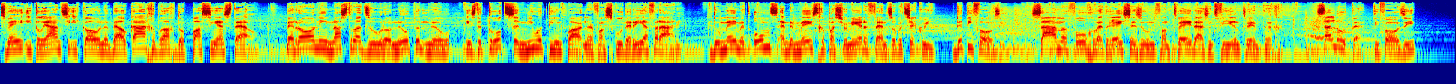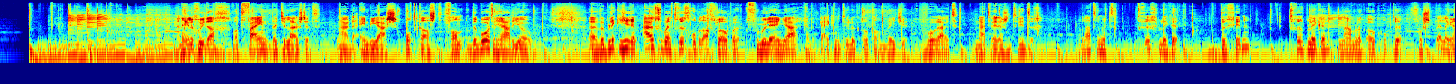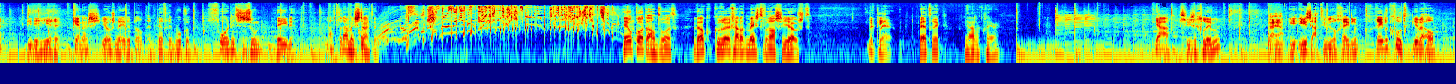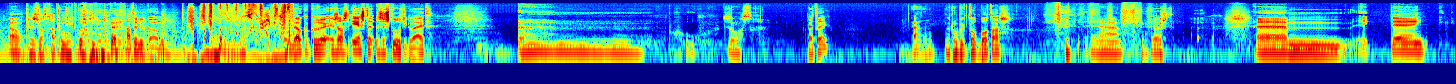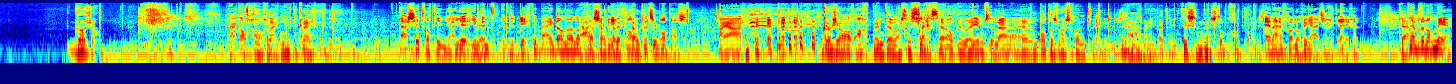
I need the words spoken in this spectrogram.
Twee Italiaanse iconen bij elkaar gebracht door passie en stijl. Peroni Nastro Azzurro 0.0 is de trotse nieuwe teampartner van Scuderia Ferrari. Doe mee met ons en de meest gepassioneerde fans op het circuit, de Tifosi. Samen volgen we het raceseizoen van 2024. Salute, Tifosi! Een hele goede dag. Wat fijn dat je luistert naar de eindejaars podcast van De Boord Radio. Uh, we blikken hierin uitgebreid terug op het afgelopen Formule 1 jaar. En we kijken natuurlijk ook al een beetje vooruit naar 2020. Maar laten we met terugblikken beginnen. Terugblikken namelijk ook op de voorspellingen die de heren kenners Joost Nederpelt en Patrick Boeken voor dit seizoen deden. Laten we daarmee starten. Heel kort antwoord. Welke coureur gaat het meest verrassen, Joost? Leclerc. Patrick? Ja, Leclerc. Ja, zie ze glimmen? Nou ja. Hier, hier zaten jullie nog redelijk, redelijk goed, jawel. Oh, dus wat gaat er nu komen? Wat gaat er nu komen? Welke coureur is als eerste zijn stoeltje kwijt? Um, oeh, het is lastig. Patrick? Ja, dan roep ik toch Bottas. ja. Joost? Um, ik denk Grosjean. Ja, ik had gewoon gelijk moeten krijgen natuurlijk. Daar zit wat in, ja. Je, je bent er dichterbij dan, dan ja, zo kan ik het ook met zijn Bottas. Nou ja, Grosjean had acht punten en was de slechtste op de Williams erna. En Bottas was gewoon tweede. Dus ja, nee, het is een uh, stomme gok geweest. En hij heeft gewoon nog een jaartje gekregen. Wat hebben we nog meer?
